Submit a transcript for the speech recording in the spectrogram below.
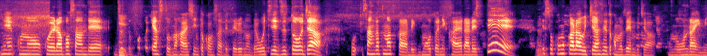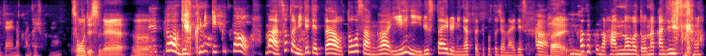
ね、この声ラボさんでずっとポッドキャストの配信とかをされてるので、お家でずっとじゃあ、お3月末からリモートに変えられて、うんでそこから打ち合わせとかも全部じゃあ、このオンラインみたいな感じですか？ね。そうですね。うん。えっと、逆に聞くと、まあ、外に出てたお父さんが家にいるスタイルになったってことじゃないですか。はい。うん家族の反応はどんな感じですか？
